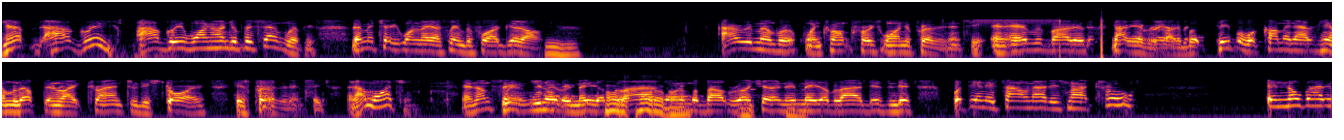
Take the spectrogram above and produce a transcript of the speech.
Yep, I agree. I agree 100% with you. Let me tell you one last thing before I get off. Mm-hmm. I remember when Trump first won the presidency, and everybody, not everybody, but people were coming at him left and right trying to destroy his presidency. And I'm watching. And I'm saying, you know, they made up Hold up, lies hold up, on Bob. him about Russia, and they made up lies this and this. But then they found out it's not true, and nobody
